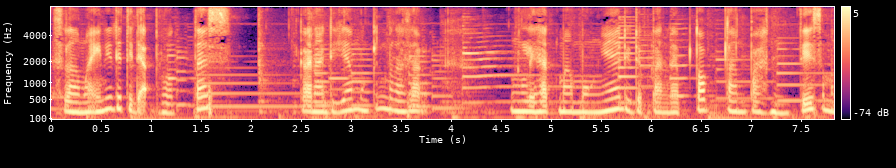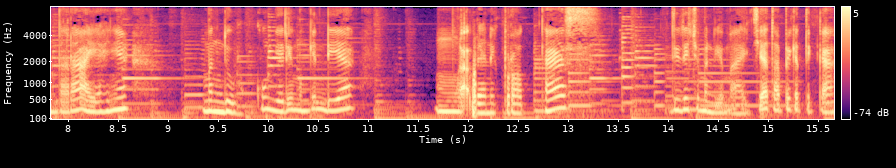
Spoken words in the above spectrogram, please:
selama ini dia tidak protes karena dia mungkin merasa melihat mamongnya di depan laptop tanpa henti sementara ayahnya mendukung. Jadi mungkin dia nggak berani protes. Jadi dia cuma diam aja. Tapi ketika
